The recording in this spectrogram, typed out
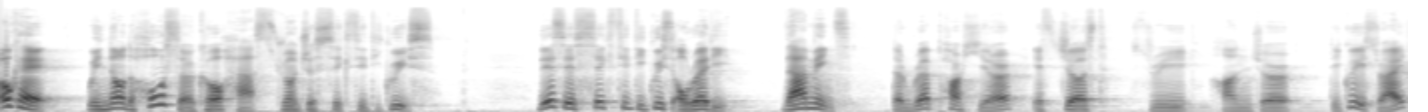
Okay, we know the whole circle has 360 degrees. This is 60 degrees already. That means the red part here is just 300 degrees, right?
